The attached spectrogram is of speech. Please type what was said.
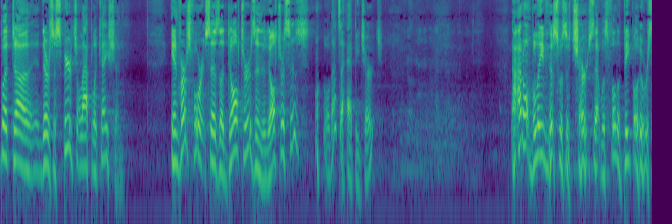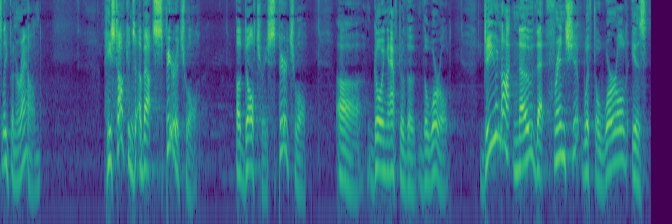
But uh, there's a spiritual application. In verse four, it says, "Adulterers and adulteresses." well, that's a happy church. Now, I don't believe this was a church that was full of people who were sleeping around. He's talking about spiritual adultery, spiritual uh, going after the, the world. Do you not know that friendship with the world is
